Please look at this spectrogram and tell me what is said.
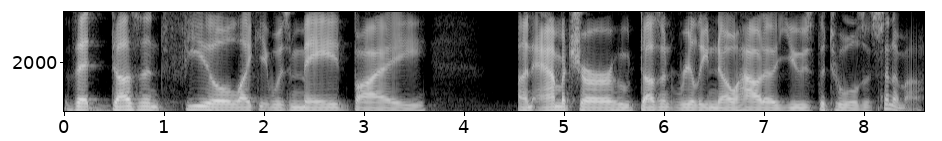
that doesn't feel like it was made by an amateur who doesn't really know how to use the tools of cinema.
